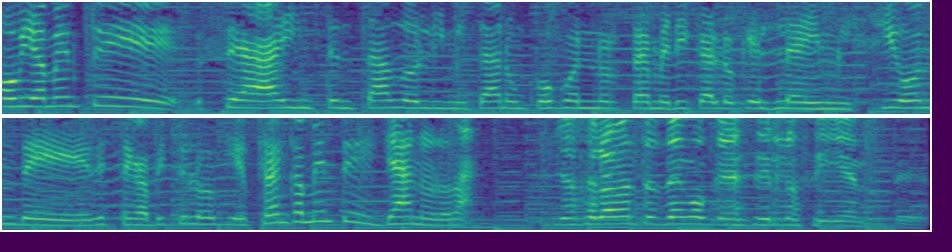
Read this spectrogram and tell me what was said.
obviamente se ha intentado limitar un poco en Norteamérica lo que es la emisión de, de este capítulo, que francamente ya no lo dan. Yo solamente tengo que decir lo siguiente.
